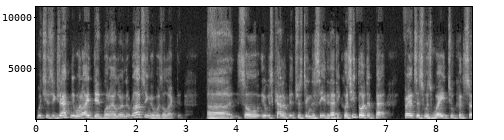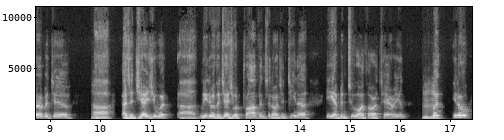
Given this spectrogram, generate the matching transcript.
which is exactly what I did when I learned that Ratzinger was elected. Uh, so it was kind of interesting to see that because he, he, thought that Pat, Francis was way too conservative. Uh-huh. As a Jesuit, uh, leader of the Jesuit province in Argentina, he had been too authoritarian. Mm-hmm. But you know,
